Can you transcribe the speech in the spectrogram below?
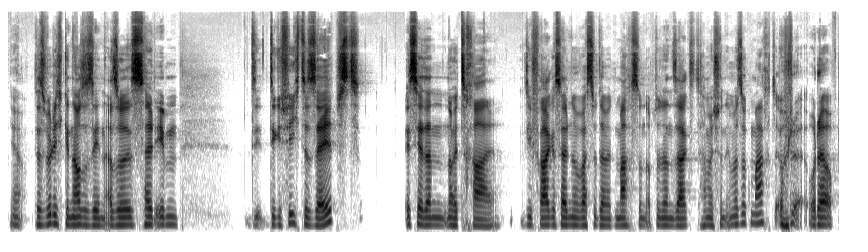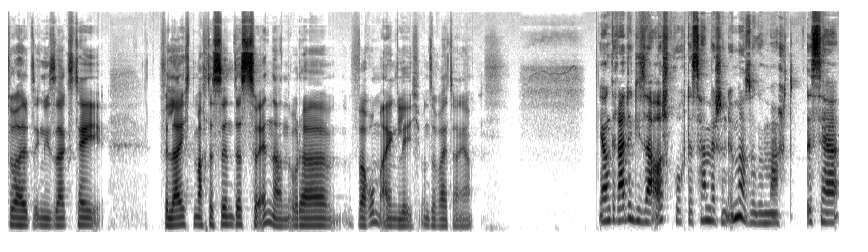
Ja, das würde ich genauso sehen. Also es ist halt eben, die, die Geschichte selbst ist ja dann neutral. Die Frage ist halt nur, was du damit machst und ob du dann sagst, haben wir schon immer so gemacht oder, oder ob du halt irgendwie sagst, hey, vielleicht macht es Sinn, das zu ändern oder warum eigentlich und so weiter, ja. Ja, und gerade dieser Ausspruch, das haben wir schon immer so gemacht, ist ja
